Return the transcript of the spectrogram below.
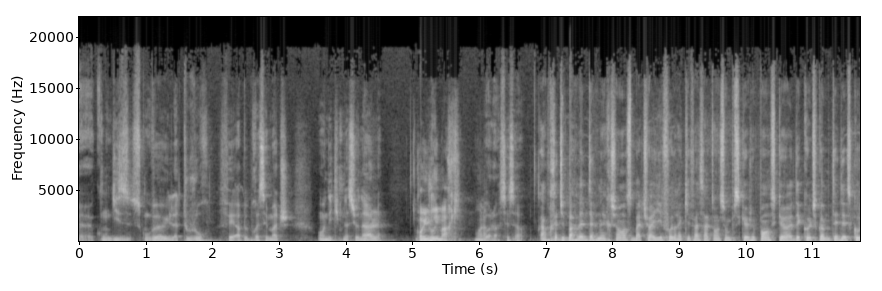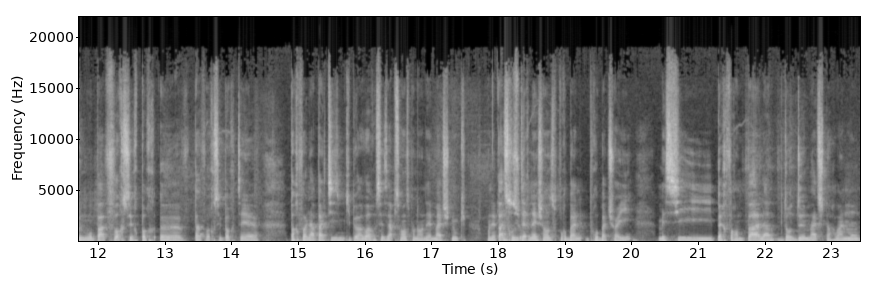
euh, qu'on dise ce qu'on veut, il a toujours fait à peu près ses matchs en équipe nationale. Quand il joue, il marque. Voilà. Voilà, c'est ça. Après, tu parlais de dernière chance. Batshuayi, il faudrait qu'il fasse attention parce que je pense que des coachs comme Tedesco ne vont pas fort, surpor- euh, pas fort supporter euh, parfois l'apathisme qu'il peut avoir ou ses absences pendant des matchs. Donc, on n'est pas Ah, sur une dernière chance pour, Ban- pour Batshuayi. Mais s'il ne performe pas là, dans deux matchs normalement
